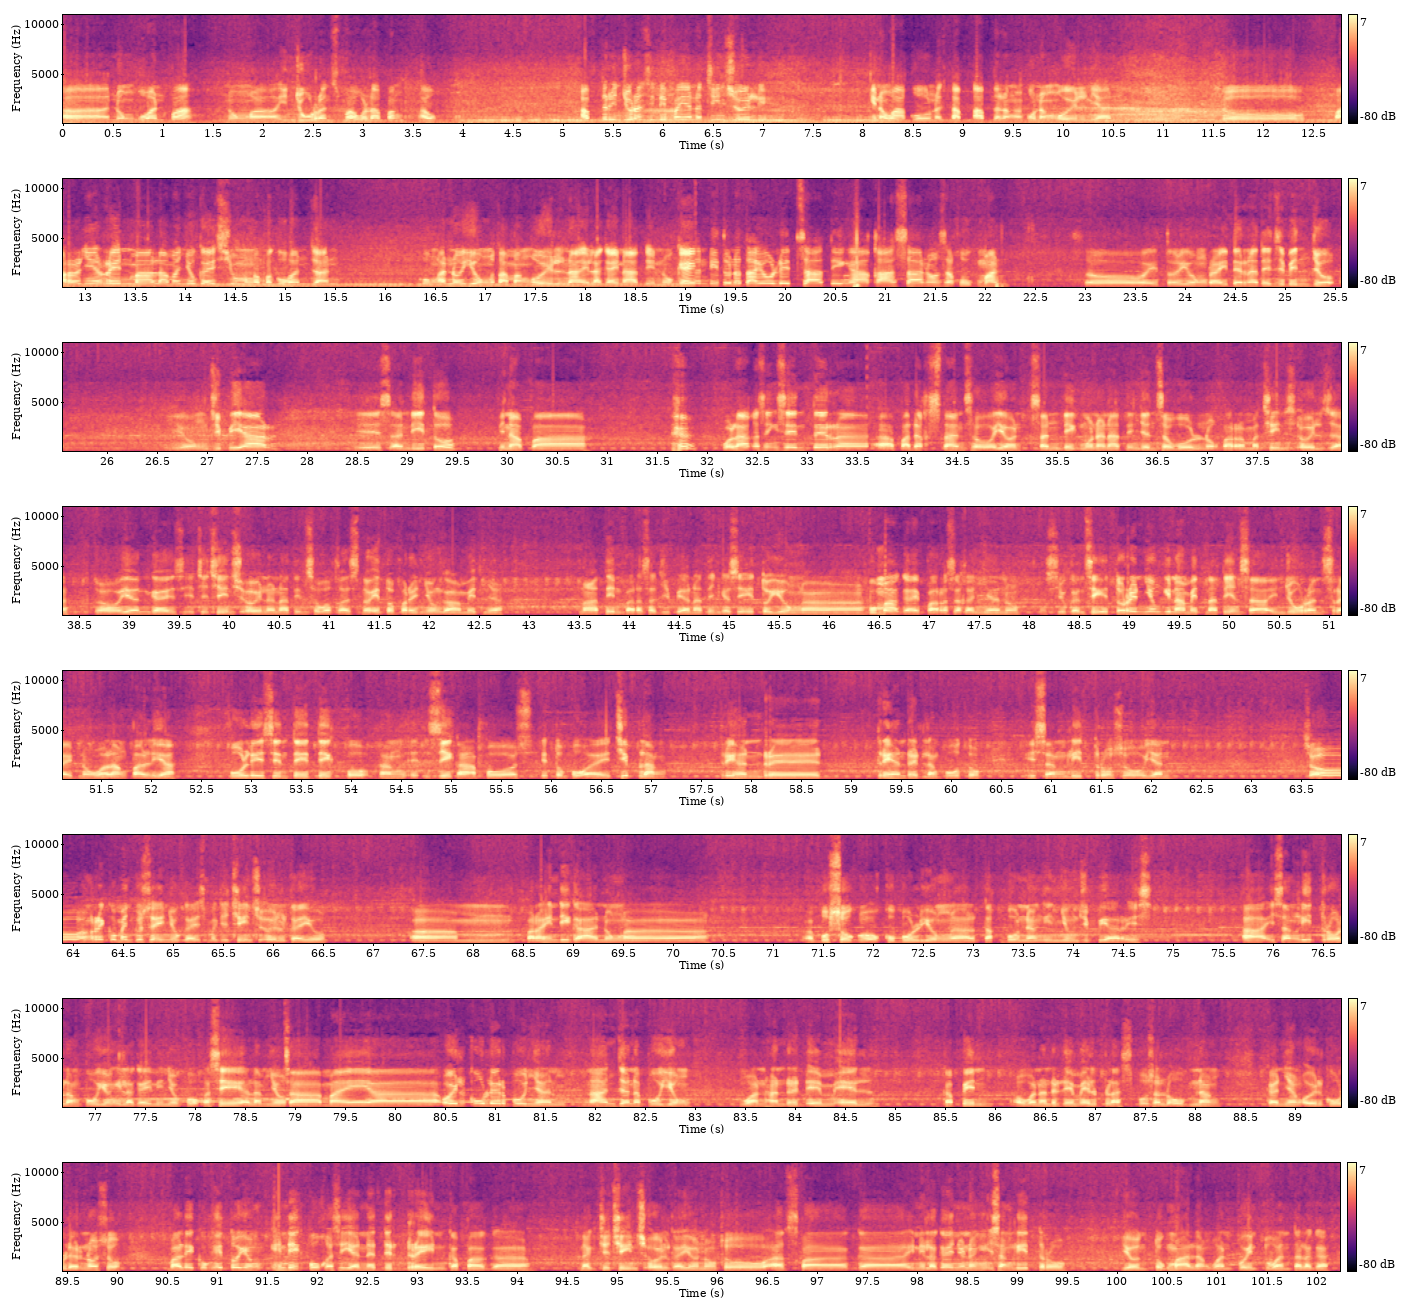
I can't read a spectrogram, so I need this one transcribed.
Ah, nung kuwan pa nung ah, endurance pa wala pang aw. After endurance hindi pa yan na change oil eh. Ginawa ko nag top up na lang ako ng oil niyan. So para niyo rin malaman nyo guys yung mga baguhan dyan kung ano yung tamang oil na ilagay natin okay? Nandito na tayo ulit sa ating ah, kasa no sa Kugman. So ito yung rider natin si Benjo yung GPR is andito. Pinapa wala kasing center ah, ah, padak stand. So yun sandig muna natin dyan sa wall no para ma-change oil siya. So yan guys i-change oil na natin sa wakas. No ito pa rin yung gamit niya natin para sa GPR natin kasi ito yung ah, bumagay para sa kanya no. As you can see ito rin yung ginamit natin sa endurance ride no. Walang palya fully synthetic po ang Zik tapos ito po ay cheap lang. 300 300 lang po to. Isang litro. So yan. So ang recommend ko sa inyo guys mag-change oil kayo. Um, para hindi gaanong ah, busog o kubol yung ah, takbo ng inyong GPR ah, isang litro lang po yung ilagay ninyo po. Kasi alam nyo sa may ah, oil cooler po niyan naandyan na po yung 100 ml kapin o 100 ml plus po sa loob ng kanyang oil cooler no? So bali kung ito yung hindi po kasi yan na drain kapag ah, nagche-change oil kayo no? So as pag ah, inilagay nyo ng isang litro yon tugma lang 1.1 talaga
